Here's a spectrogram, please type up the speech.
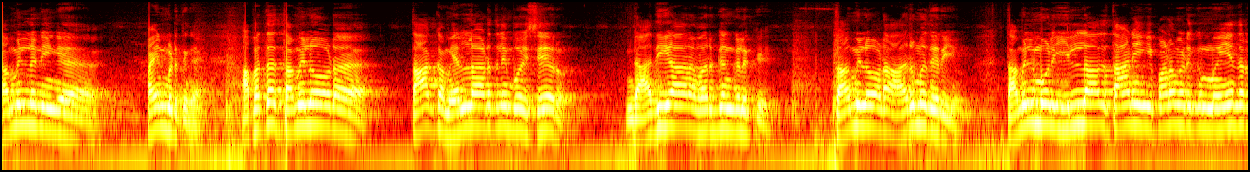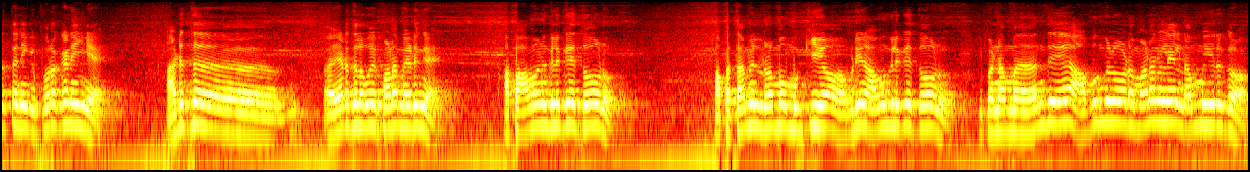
தமிழில் நீங்கள் பயன்படுத்துங்க. அப்போ தான் தமிழோட தாக்கம் எல்லா இடத்துலையும் போய் சேரும். இந்த அதிகார வர்க்கங்களுக்கு தமிழோட அருமை தெரியும். தமிழ் மொழி இல்லாத தானியங்கி பணம் எடுக்கும் இயந்திரத்தை நீங்கள் புறக்கணிங்க. அடுத்த இடத்துல போய் பணம் எடுங்க. அப்போ அவனுங்களுக்கே தோணும். அப்போ தமிழ் ரொம்ப முக்கியம் அப்படின்னு அவங்களுக்கே தோணும். இப்போ நம்ம வந்து அவங்களோட மனநிலையில் நம்ம இருக்கிறோம்.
